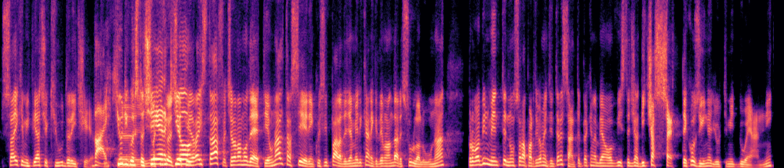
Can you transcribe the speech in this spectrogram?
Sai che mi piace chiudere i cerchi. Vai, chiudi questo chiudo i cerchio. cerchi di Rai Staff, ce l'avevamo detti, è un'altra serie in cui si parla degli americani che devono andare sulla Luna. Probabilmente non sarà particolarmente interessante perché ne abbiamo viste già 17 così negli ultimi due anni.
